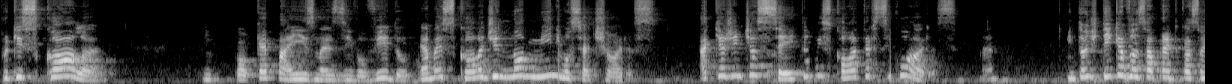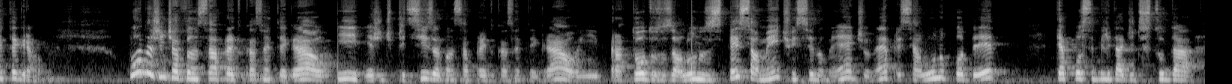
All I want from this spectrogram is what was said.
Porque escola, em qualquer país mais desenvolvido, é uma escola de no mínimo sete horas. Aqui a gente aceita uma escola até cinco horas. Né? Então a gente tem que avançar para a educação integral. Quando a gente avançar para a educação integral, e, a gente precisa avançar para a educação integral, e para todos os alunos, especialmente o ensino médio, né, para esse aluno poder ter a possibilidade de estudar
